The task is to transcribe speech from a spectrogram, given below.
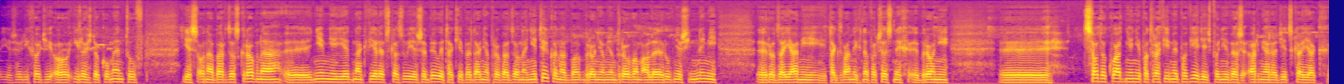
Jeżeli chodzi o ilość dokumentów, jest ona bardzo skromna. y, Niemniej jednak wiele wskazuje, że były takie badania prowadzone nie tylko nad bronią jądrową, ale również innymi y, rodzajami tak zwanych nowoczesnych y, broni. Co dokładnie nie potrafimy powiedzieć, ponieważ Armia Radziecka jak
